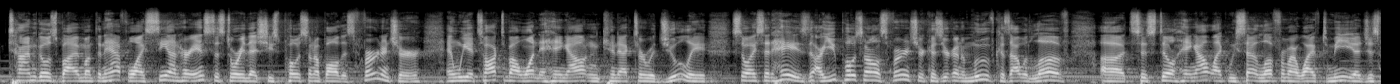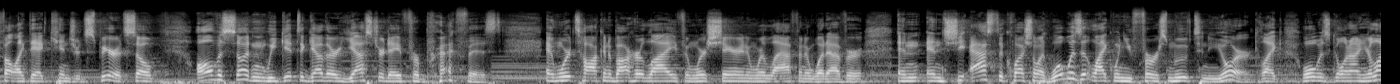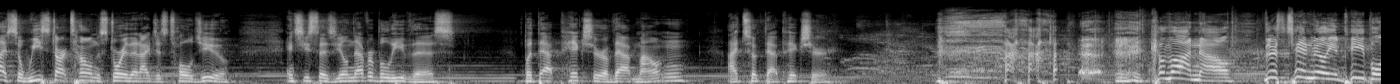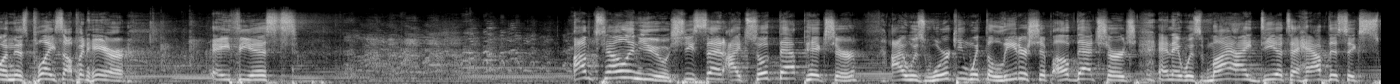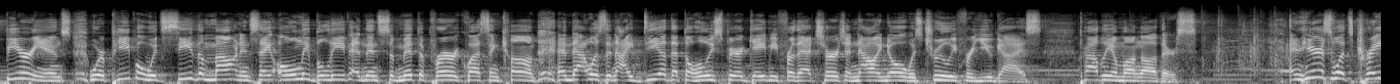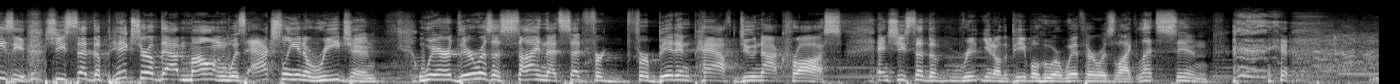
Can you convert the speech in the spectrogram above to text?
time goes by a month and a half. Well, I see on her Insta story that she's posting up all this furniture, and we had talked about wanting to hang out and connect her with Julie. So I said, Hey, are you posting all this furniture because you're going to move? Because I would love uh, to still hang out. Like we said, I love for my wife to meet you. I just felt like they had kindred spirits. So all of a sudden, we get together yesterday for breakfast, and we're talking about her life, and we're sharing, and we're laughing, and whatever. And and she asked the question like, What was it like when you first moved to New York? Like, what was going on in your life? So we start telling the story that I just told you. And she says, You'll never believe this, but that picture of that mountain, I took that picture. Come on now. There's 10 million people in this place up in here, atheists. I'm telling you, she said, I took that picture. I was working with the leadership of that church, and it was my idea to have this experience where people would see the mountain and say, only believe, and then submit the prayer request and come. And that was an idea that the Holy Spirit gave me for that church, and now I know it was truly for you guys, probably among others. And here's what's crazy. She said the picture of that mountain was actually in a region where there was a sign that said for, forbidden path, do not cross. And she said the you know the people who were with her was like, let's sin.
